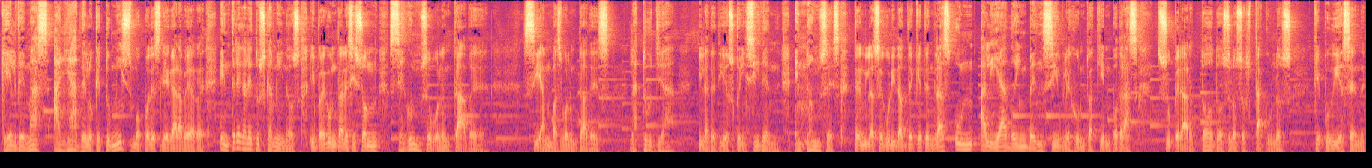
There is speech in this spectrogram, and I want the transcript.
que Él ve más allá de lo que tú mismo puedes llegar a ver. Entrégale tus caminos y pregúntale si son según su voluntad. Si ambas voluntades, la tuya y la de Dios coinciden, entonces ten la seguridad de que tendrás un aliado invencible junto a quien podrás superar todos los obstáculos que pudiesen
